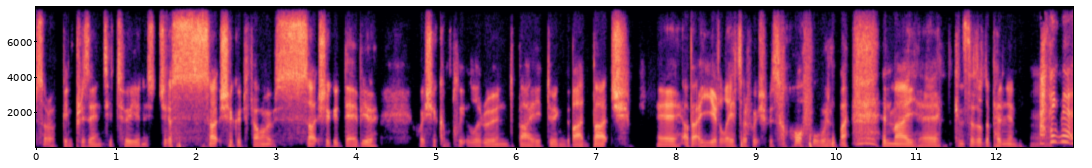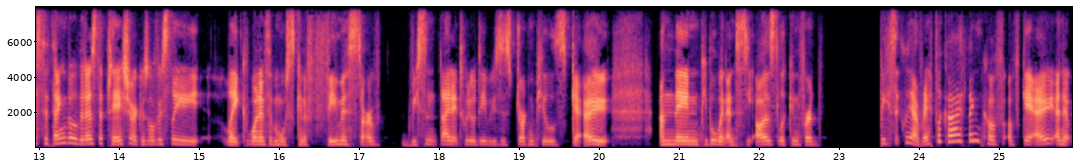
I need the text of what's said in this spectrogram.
sort of being presented to you. And it's just such a good film. It was such a good debut, which you completely ruined by doing the Bad Batch. Uh, about a year later, which was awful in my in my uh, considered opinion. I think that's the thing, though. There is the pressure because obviously, like one of the most kind of famous sort of recent directorial debuts is Jordan Peele's Get Out, and then people went in to see us looking for basically a replica, I think, of of Get Out, and it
